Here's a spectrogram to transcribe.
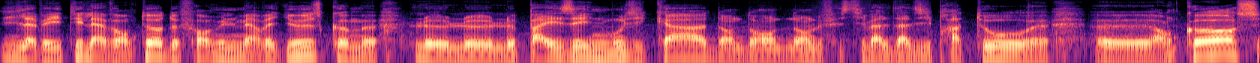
il avait été l'inventeur de formules merveilleuses comme le, le, le Paese in Musica dans, dans, dans le festival d'Alzi Prato euh, euh, en Corse.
